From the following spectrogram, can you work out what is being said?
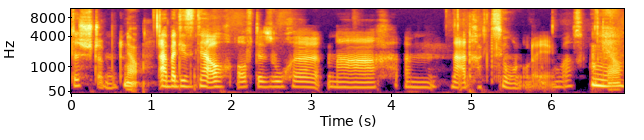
Das stimmt. Ja. Aber die sind ja auch auf der Suche nach ähm, einer Attraktion oder irgendwas. Ja.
